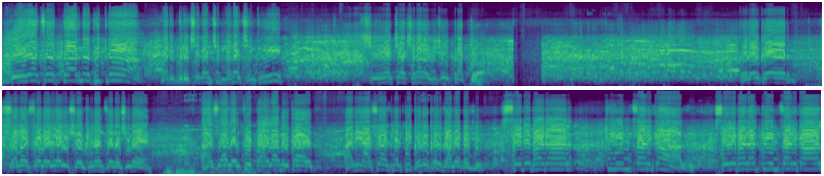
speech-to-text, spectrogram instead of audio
डोळ्याचं पारणं फिटलं आणि प्रेक्षकांची मनं जिंकली. शेवटच्या क्षणाला विजय प्राप्त. खरोखर समस्त बैलगाडी शौकीनांचं नशीब आहे. अशा लढती पाहायला मिळतात. आणि अशाच लढती खरोखर झाल्या पाहिजे. सेमीफायनल तीन चा निकाल. सेमीफायनल तीन चा निकाल.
